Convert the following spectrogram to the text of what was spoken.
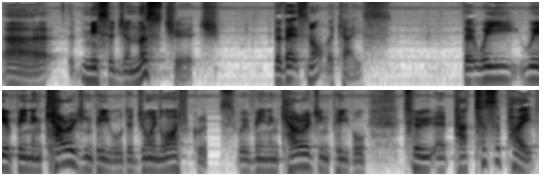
uh, message in this church that that's not the case. That we, we have been encouraging people to join life groups. We've been encouraging people to uh, participate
